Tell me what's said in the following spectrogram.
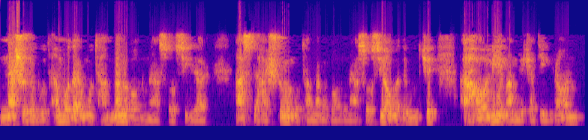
نشده بود. اما در متمم قانون اساسی در اصل هشتم متمم قانون اساسی آمده بود که اهالی مملکت ایران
